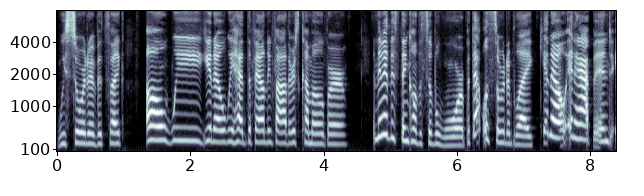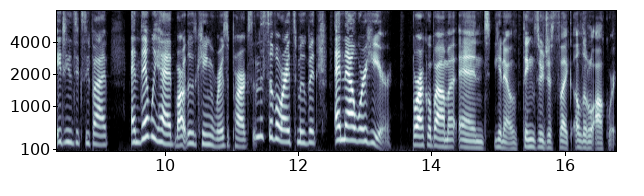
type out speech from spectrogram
We sort of, it's like, oh, we, you know, we had the founding fathers come over and then we had this thing called the Civil War, but that was sort of like, you know, it happened, 1865. And then we had Martin Luther King, Rosa Parks, and the Civil Rights Movement. And now we're here, Barack Obama, and, you know, things are just like a little awkward.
